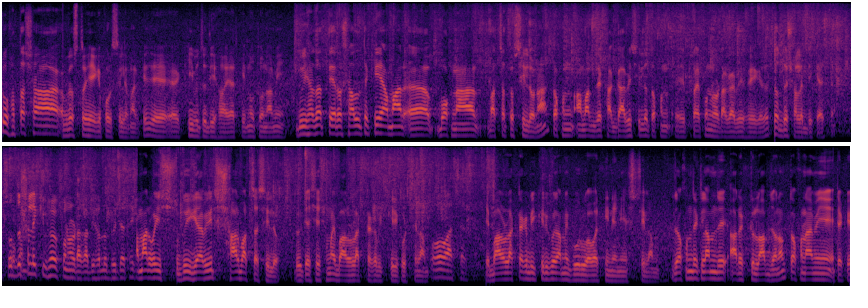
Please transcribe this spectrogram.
একটু হতাশাগ্রস্ত হয়ে গিয়ে পড়ছিলাম আর কি যে কি যদি হয় আর কি নতুন আমি। দুই হাজার তেরো সাল থেকে আমার বকনার বাচ্চা তো ছিল না তখন আমার যে গাভী ছিল তখন প্রায় পনেরোটা গাভী হয়ে গেছে চোদ্দ সালের দিকে আসে। চোদ্দ সালে কীভাবে পনেরো টাকা দিয়ে হলো দুইটা থেকে? আমার ওই দুই গাভীর সার বাচ্চা ছিল দুইটা সে সময় বারো লাখ টাকা বিক্রি করছিলাম। ও আচ্ছা আচ্ছা। এই বারো লাখ টাকা বিক্রি করে আমি গরু আবার কিনে নিয়ে এসেছিলাম। যখন দেখলাম যে আর একটু লাভজনক, তখন আমি এটাকে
